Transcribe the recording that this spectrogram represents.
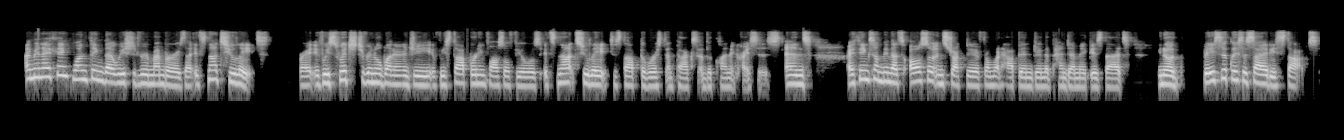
I mean, I think one thing that we should remember is that it's not too late, right? If we switch to renewable energy, if we stop burning fossil fuels, it's not too late to stop the worst impacts of the climate crisis. And I think something that's also instructive from what happened during the pandemic is that, you know, basically society stopped,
